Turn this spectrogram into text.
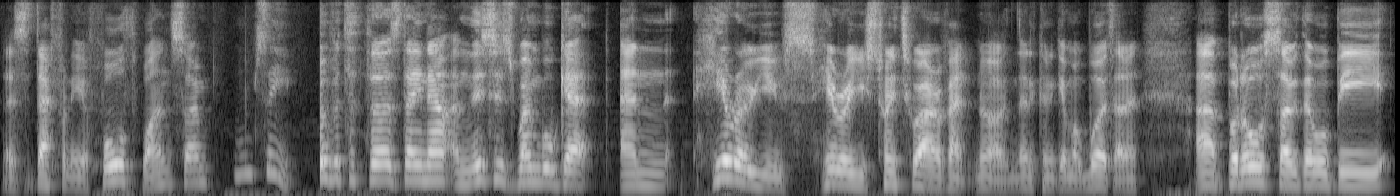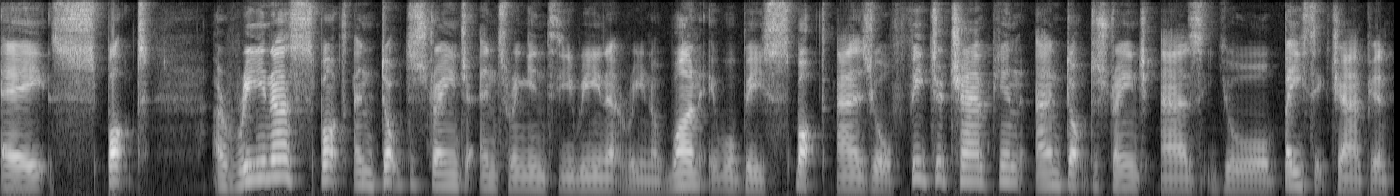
There's definitely a fourth one, so we'll see. Over to Thursday now, and this is when we'll get an hero use, hero use 22 hour event. No, I'm not going to get my words out. Uh, but also there will be a spot Arena, Spot and Doctor Strange entering into the Arena, Arena 1. It will be Spot as your featured champion and Doctor Strange as your basic champion.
